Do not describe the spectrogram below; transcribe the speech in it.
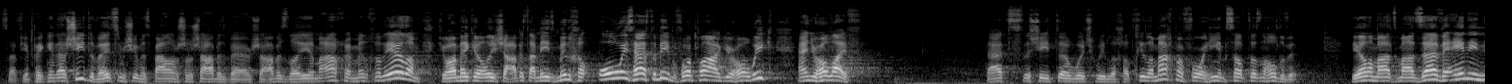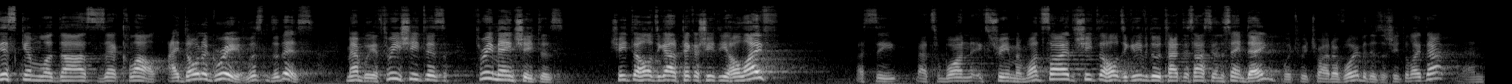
So if you're picking that sheet of Eitzim Shum Espal on Shal Shabbos, Be'erev Shabbos, Lo Yom Achar, Mincha L'Elam. If you want to make it only Shabbos, that means Mincha always has to be before plug your whole week and your whole life. That's the shita which we lechatchila machma for. He himself doesn't hold of it. The Elamad's manzev any niskim ladas zeklal. I don't agree. Listen to this. Remember, we have three shitas, three main shitas. Shita holds you got to pick a shita your whole life. That's the that's one extreme on one side. The shita holds you can even do a tatisasi in the same day, which we try to avoid, but there's a shita like that, and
